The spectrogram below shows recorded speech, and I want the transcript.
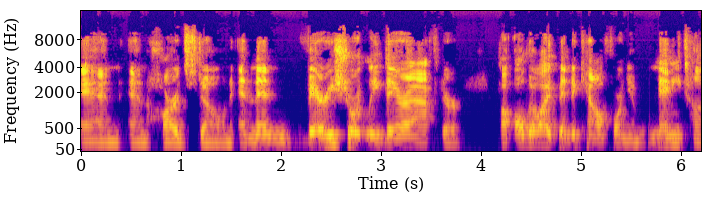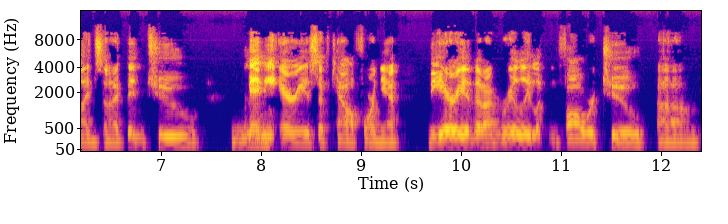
and and Hardstone. And then very shortly thereafter, uh, although I've been to California many times and I've been to many areas of California, the area that I'm really looking forward to um,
